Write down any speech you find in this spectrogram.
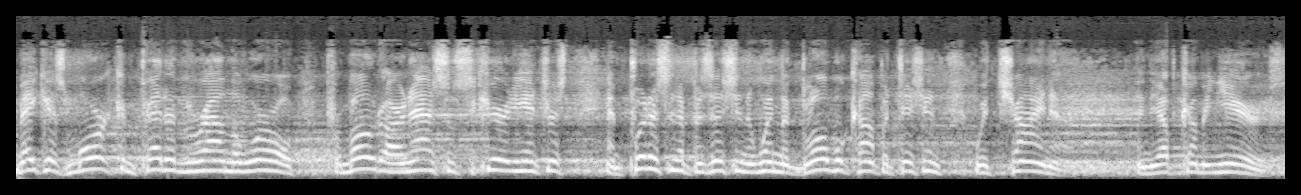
make us more competitive around the world, promote our national security interests, and put us in a position to win the global competition with China in the upcoming years.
